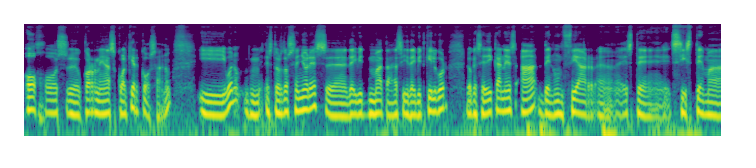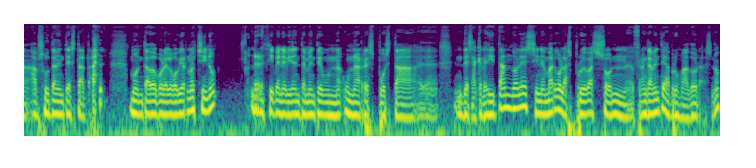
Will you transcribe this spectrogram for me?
ojos, eh, córneas, cualquier cosa, ¿no? Y bueno, estos dos señores, eh, David Matas y David Kilgore, lo que se dedican es a denunciar eh, este sistema absolutamente estatal montado por el gobierno chino reciben evidentemente una, respuesta eh, desacreditándoles, sin embargo las pruebas son eh, francamente abrumadoras. ¿no?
